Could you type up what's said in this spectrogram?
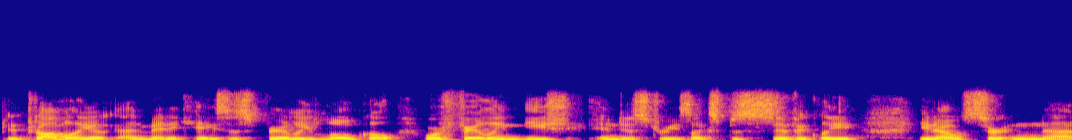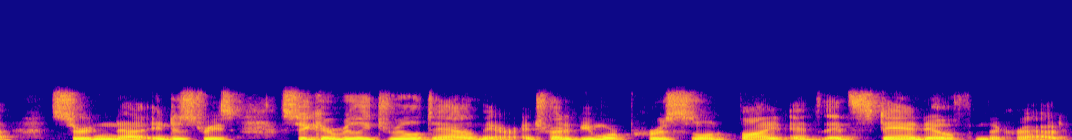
predominantly in many cases fairly local or fairly niche industries like specifically you know certain uh, certain uh, industries. So you can really drill down there and try to be more personal and find and, and stand out from the crowd.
